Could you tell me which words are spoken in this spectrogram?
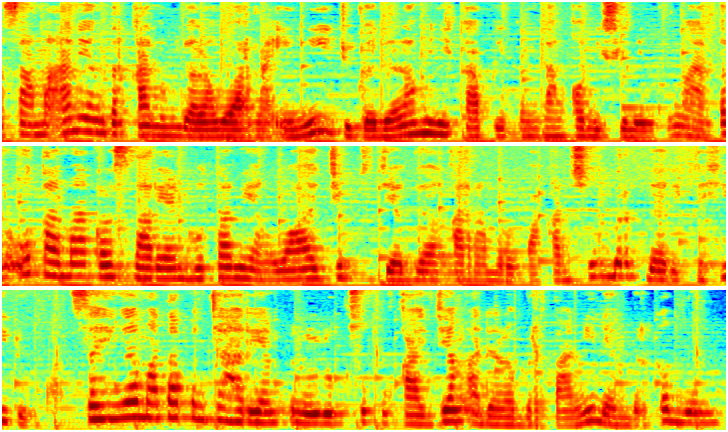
Kesamaan yang terkandung dalam warna ini juga dalam menyikapi tentang kondisi lingkungan, terutama kelestarian hutan yang wajib dijaga karena merupakan sumber dari kehidupan. Sehingga mata pencaharian penduduk suku Kajang adalah bertani dan ber berkebun.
